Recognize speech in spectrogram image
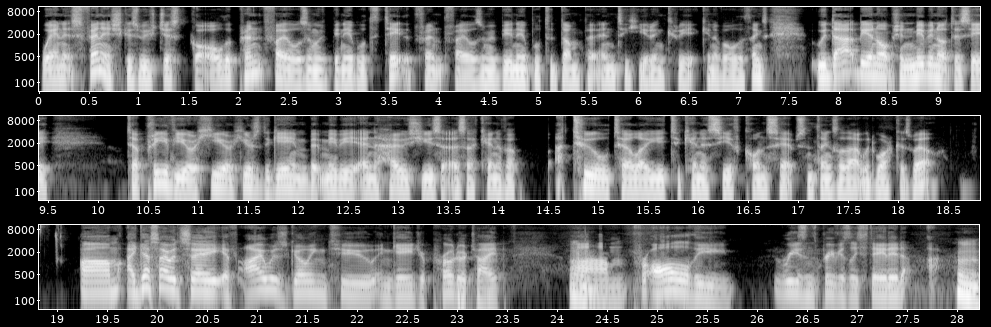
when it's finished, because we've just got all the print files and we've been able to take the print files and we've been able to dump it into here and create kind of all the things. Would that be an option? Maybe not to say to a previewer, here, here's the game, but maybe in house use it as a kind of a, a tool to allow you to kind of see if concepts and things like that would work as well. Um, I guess I would say if I was going to engage a prototype, Hmm. um, for all the reasons previously stated, I, Hmm.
